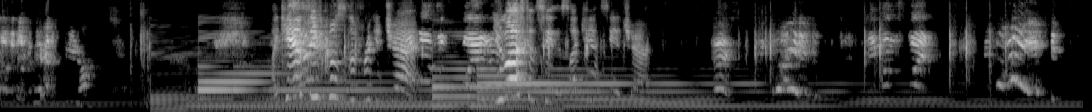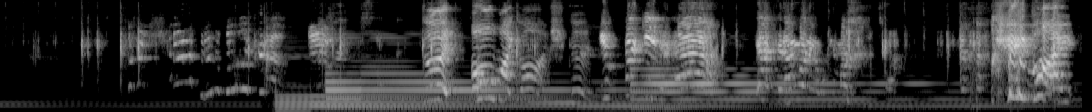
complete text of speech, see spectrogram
didn't even, yeah, you didn't even hit me. I can't see because of the freaking chat. Team on the spider. You guys can see this. I can't see a chat. Guys, quiet. Team on the spider. Quiet. Good. Oh my gosh. Good. You freaking ass! That's it, I'm gonna go get my pizza. Okay, bye.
